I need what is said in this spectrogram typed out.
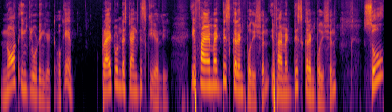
not including it. Okay. Try to understand this clearly. If I am at this current position, if I am at this current position, so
